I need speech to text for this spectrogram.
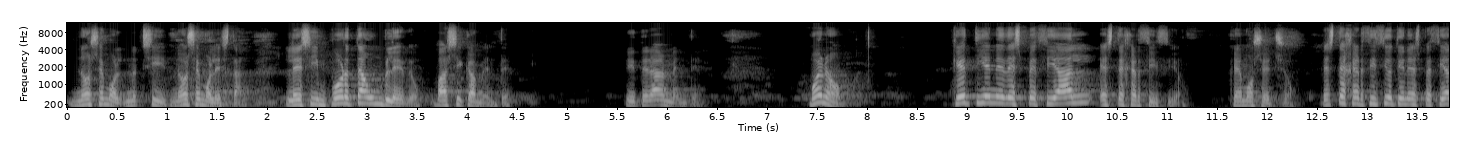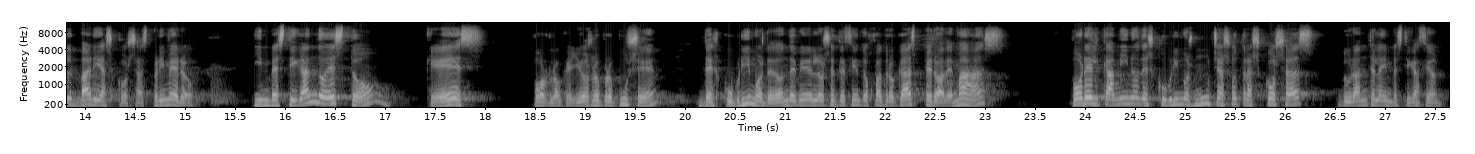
No se, sí, no se molestan, les importa un bledo, básicamente, literalmente. Bueno, ¿Qué tiene de especial este ejercicio que hemos hecho? Este ejercicio tiene de especial varias cosas. Primero, investigando esto, que es por lo que yo os lo propuse, descubrimos de dónde vienen los 704K, pero además, por el camino descubrimos muchas otras cosas durante la investigación.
